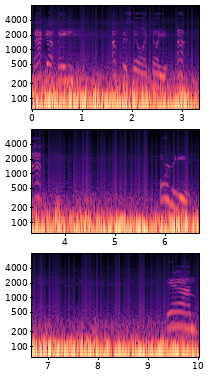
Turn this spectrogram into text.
Back up, baby. Up this hill, I tell you. Up, up! Order you. Yeah, I'm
